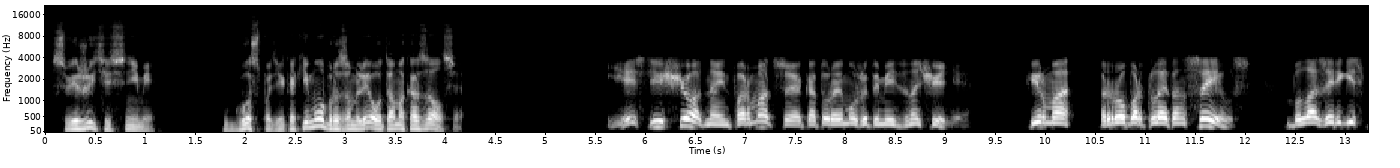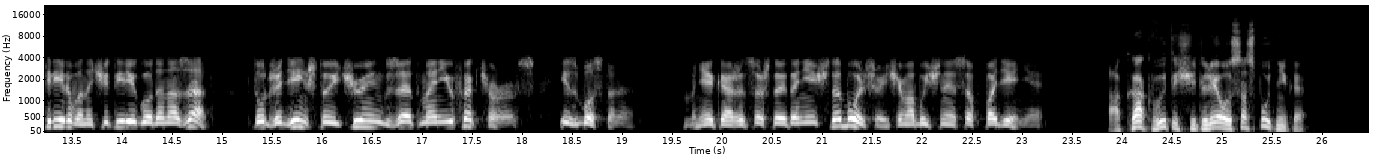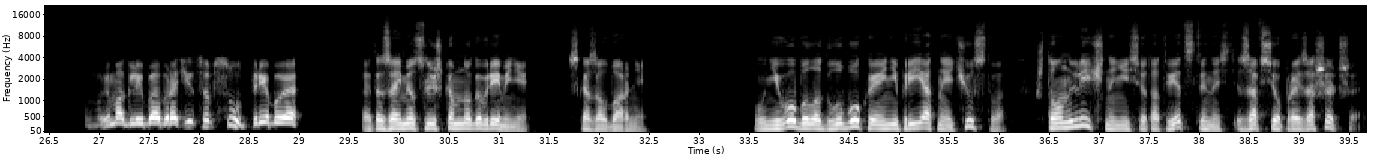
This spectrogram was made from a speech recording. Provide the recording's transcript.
Свяжитесь с ними. Господи, каким образом Лео там оказался? Есть еще одна информация, которая может иметь значение. Фирма Роберт Леттон Сейлс была зарегистрирована четыре года назад, в тот же день, что и Chewing Z Manufacturers из Бостона. Мне кажется, что это нечто большее, чем обычное совпадение. А как вытащить Лео со спутника? Вы могли бы обратиться в суд, требуя... Это займет слишком много времени, сказал Барни. У него было глубокое неприятное чувство, что он лично несет ответственность за все произошедшее.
